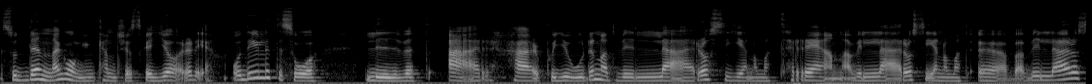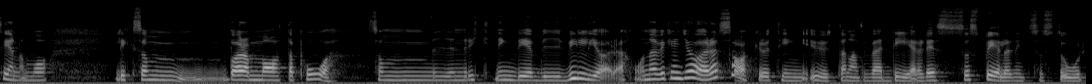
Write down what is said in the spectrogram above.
Så denna gången kanske jag ska göra det. Och det är lite så livet är här på jorden. Att vi lär oss genom att träna, vi lär oss genom att öva, vi lär oss genom att liksom bara mata på som i en riktning det vi vill göra. Och när vi kan göra saker och ting utan att värdera det så spelar det inte så stor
